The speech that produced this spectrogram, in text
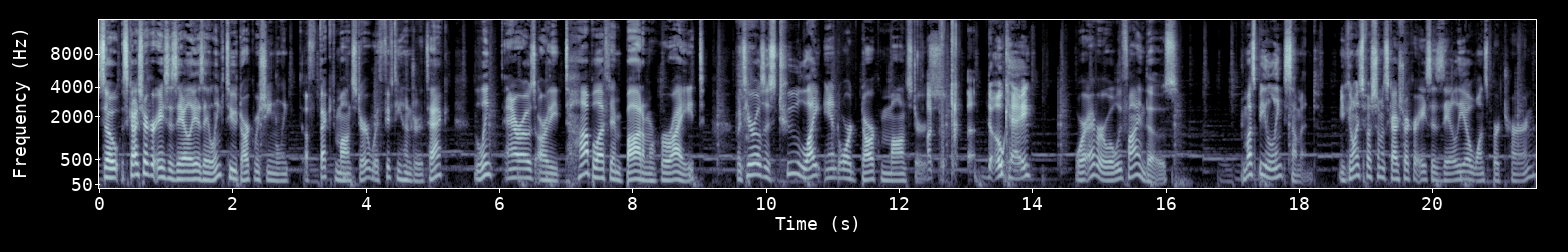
So, Sky Striker Ace Azalea is a Link 2 Dark Machine Link effect monster with 1500 attack. Linked arrows are the top left and bottom right. Materials is two light and or dark monsters. Uh, okay. Wherever will we find those? It Must be Link summoned. You can only special summon Sky Striker Ace Azalea once per turn.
